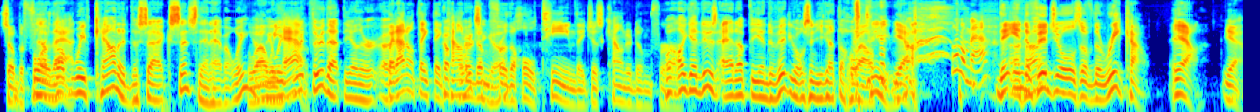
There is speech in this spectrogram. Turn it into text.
So before Now, that, but we've counted the sacks since then, haven't we? Well, I mean, we we have. went through that the other. Uh, but I don't think they counted them ago. for the whole team. They just counted them for Well, all you got to do is add up the individuals, and you got the whole Well, team. yeah. little math. the Uh-huh. individuals of the recount. Yeah. Yeah.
